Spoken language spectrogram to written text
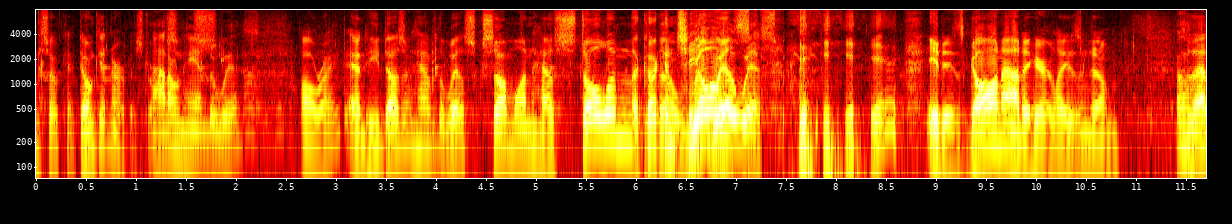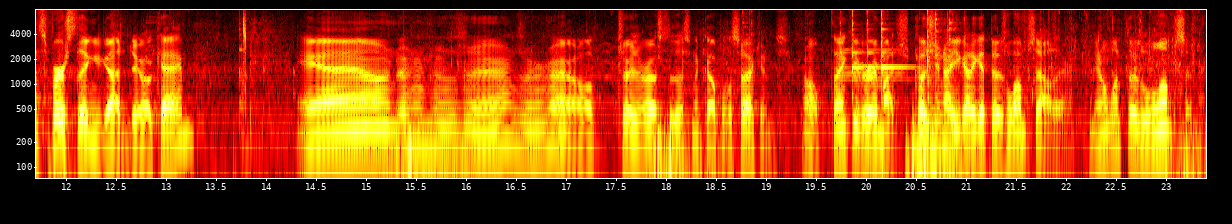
It's okay. Don't get nervous, Doris. I don't have the whisk. All right. And he doesn't have the whisk. Someone has stolen the cook The and cheese whisk. the wisp. It is gone out of here, ladies and gentlemen. Oh. So that's the first thing you got to do, okay? And I'll show you the rest of this in a couple of seconds. Oh, thank you very much. Because you know you got to get those lumps out of there. You don't want those lumps in there.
